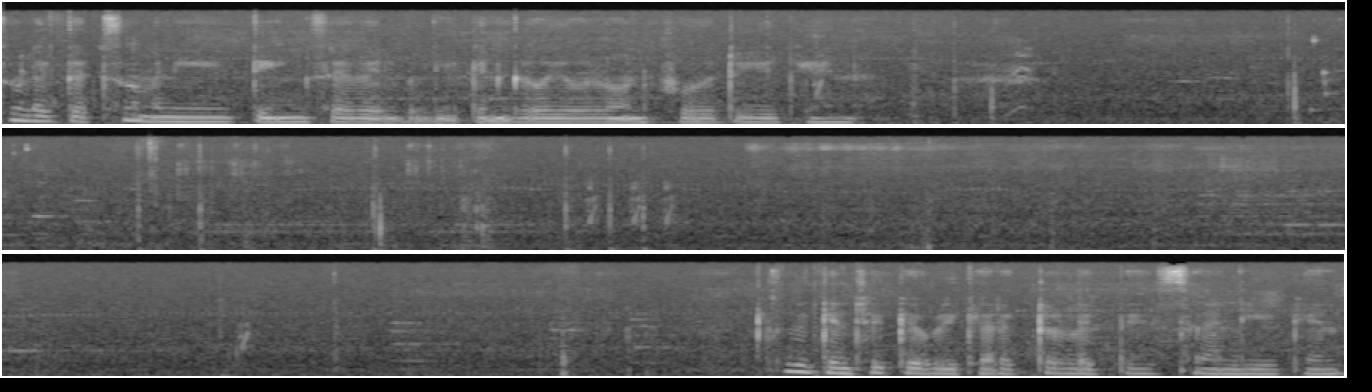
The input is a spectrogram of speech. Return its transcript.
So like that so many things available. You can grow your own food. You can you can check every character like this and you can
